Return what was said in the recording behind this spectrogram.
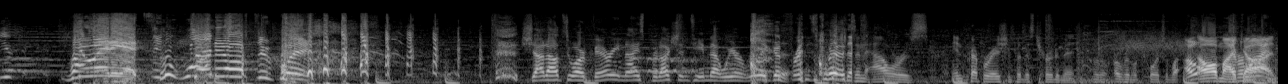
you, You idiots! You Who won? turned it off too quick. Shout out to our very nice production team that we are really good friends with. and hours in preparation for this tournament over- over the course of. li- Oh my God.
